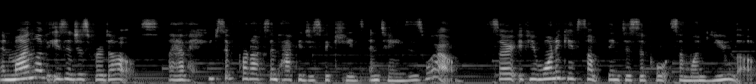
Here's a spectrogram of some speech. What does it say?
And Mind Love isn't just for adults, they have heaps of products and packages for kids and teens as well. So if you want to give something to support someone you love,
